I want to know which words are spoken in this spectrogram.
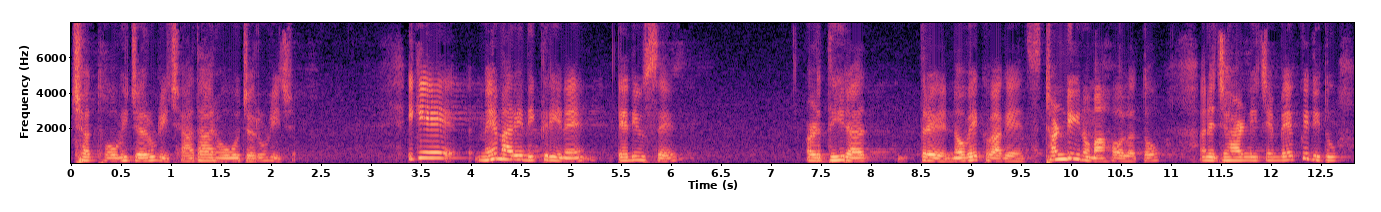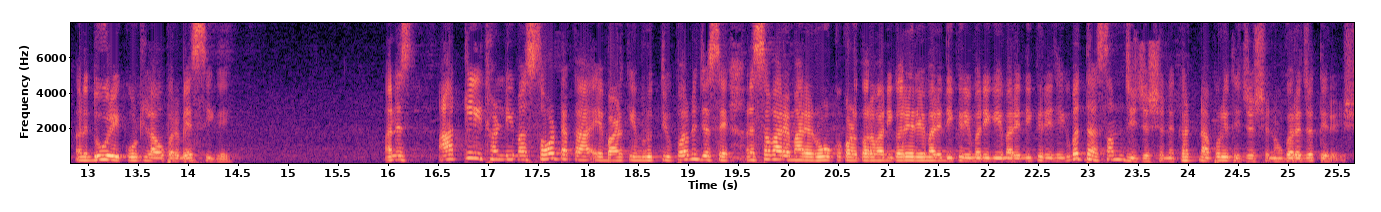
છત હોવી જરૂરી છે, આધાર હોવો જરૂરી છે. એ કે મેં મારી દીકરીને તે દિવસે અડધી રાત્રે નવેક વાગે ઠંડીનો માહોલ હતો અને ઝાડ નીચે બેકી દીધું અને દૂર એક કોટલા ઉપર બેસી ગઈ. અને આટલી ઠંડીમાં સો ટકા એ બાળકી મૃત્યુ પર જશે અને સવારે મારે રોકકળ કરવાની કરે રે મારી દીકરી મરી ગઈ, મારી દીકરી થઈ ગઈ, બધા સમજી જશે ને ઘટના પૂરી થઈ જશે ને હું ઘરે જતી રહીશ.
